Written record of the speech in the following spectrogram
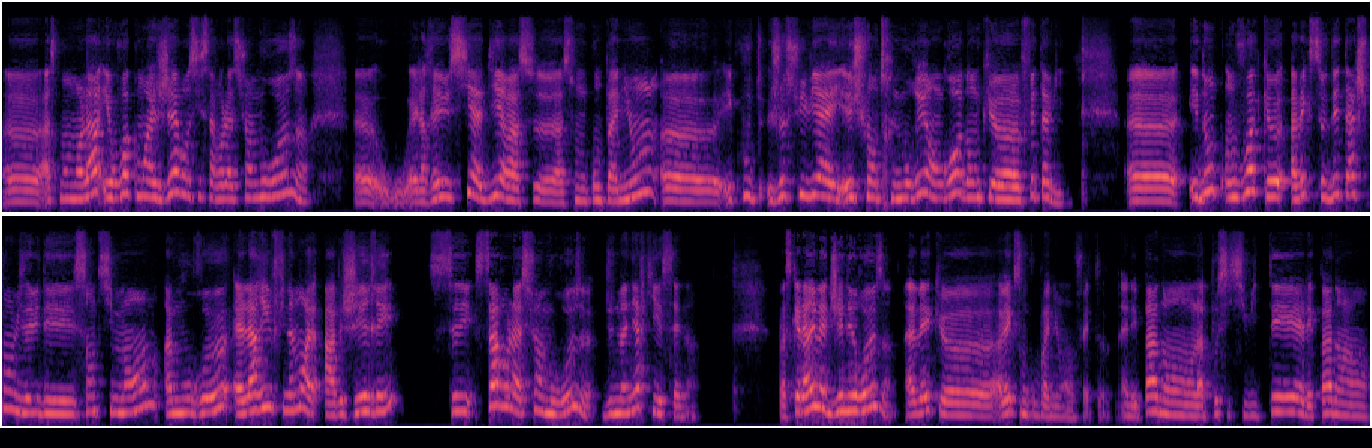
euh, à ce moment-là. Et on voit comment elle gère aussi sa relation amoureuse, euh, où elle réussit à dire à, son compagnon, écoute, je suis vieille et je suis en train de mourir, en gros, donc fais ta vie. et donc, on voit qu'avec ce détachement vis-à-vis des sentiments amoureux, elle arrive finalement à, gérer sa relation amoureuse d'une manière qui est saine. Parce qu'elle arrive à être généreuse avec, euh, son compagnon, en fait. Elle n'est pas dans la possessivité, elle n'est pas dans,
